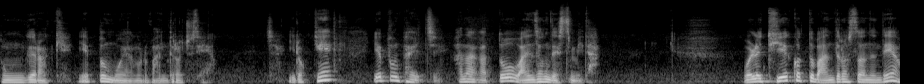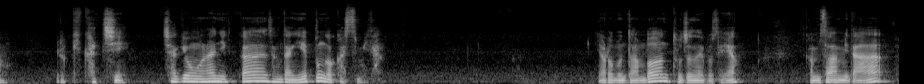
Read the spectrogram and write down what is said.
동그랗게 예쁜 모양으로 만들어주세요. 자, 이렇게 예쁜 팔찌 하나가 또 완성됐습니다. 원래 뒤에 것도 만들었었는데요. 이렇게 같이 착용을 하니까 상당히 예쁜 것 같습니다. 여러분도 한번 도전해 보세요. 감사합니다.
